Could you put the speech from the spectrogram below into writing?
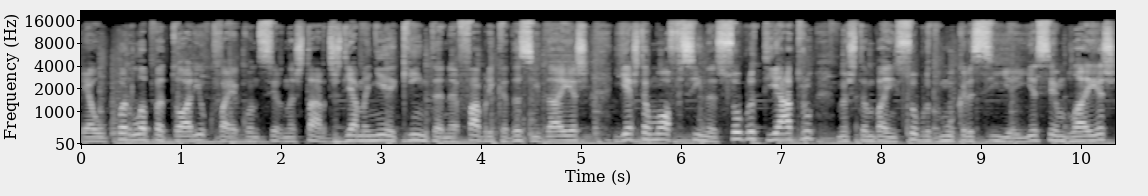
é o Parlapatório que vai acontecer nas tardes de amanhã quinta na Fábrica das Ideias. E esta é uma oficina sobre teatro, mas também sobre democracia e assembleias.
